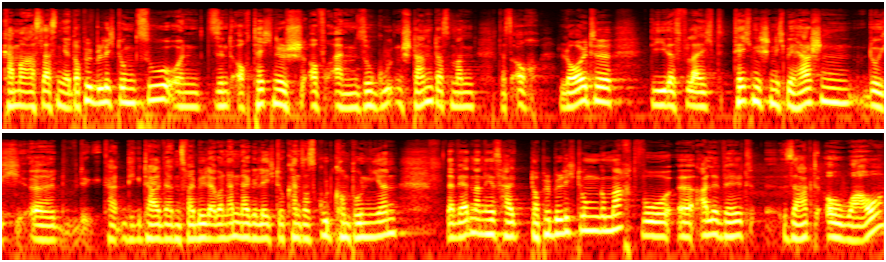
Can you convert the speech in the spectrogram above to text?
Kameras lassen ja Doppelbelichtungen zu und sind auch technisch auf einem so guten Stand, dass man, dass auch Leute, die das vielleicht technisch nicht beherrschen, durch äh, digital werden zwei Bilder übereinander gelegt, du kannst das gut komponieren. Da werden dann jetzt halt Doppelbelichtungen gemacht, wo äh, alle Welt sagt, oh, oh wow,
